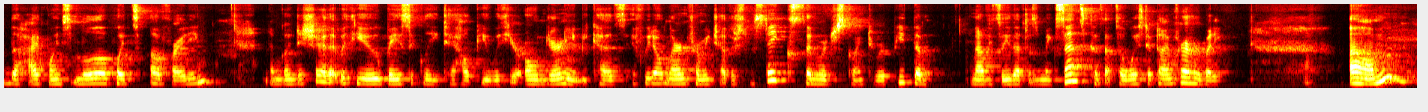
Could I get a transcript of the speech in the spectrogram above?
the high points and the low points of writing. I'm going to share that with you basically to help you with your own journey because if we don't learn from each other's mistakes, then we're just going to repeat them. And obviously that doesn't make sense because that's a waste of time for everybody. Um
